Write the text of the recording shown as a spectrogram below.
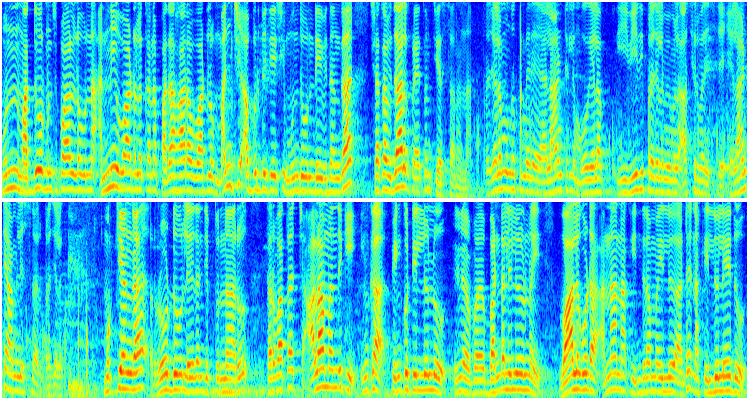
మున్ మద్దూరు మున్సిపాలిటీలో ఉన్న అన్ని వార్డుల కన్నా పదహారవ వార్డులు మంచి అభివృద్ధి చేసి ముందు ఉండే విధంగా శత విధాలకు ప్రయత్నం చేస్తానన్న. ప్రజల ముందుకు మీరు ఎలాంటి ఎలా ఈ వీధి ప్రజలు మిమ్మల్ని ఆశీర్వదిస్తే ఎలాంటి హామీలు ఇస్తున్నారు ప్రజలకు? ముఖ్యంగా రోడ్డు లేదని చెప్తున్నారు. తర్వాత చాలామందికి ఇంకా పెంకుటిల్లులు ఇన్న బ- బండలిల్లులు ఉన్నాయి. వాళ్ళు కూడా అన్న నాకు ఇందిరమ్మ ఇల్లు అంటే నాకు ఇల్లు లేదు.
